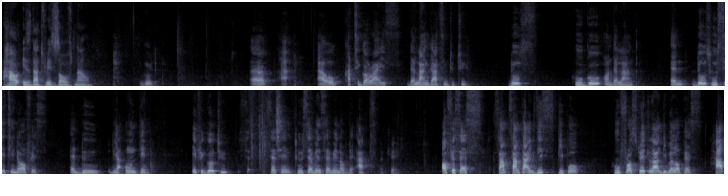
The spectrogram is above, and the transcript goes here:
How is that resolved now? Good. Uh, I, I will categorize the land guards into two. Those who go on the land and those who sit in the office and do their own thing. If you go to section 277 of the Act, okay. officers, some, sometimes these people who frustrate land developers have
